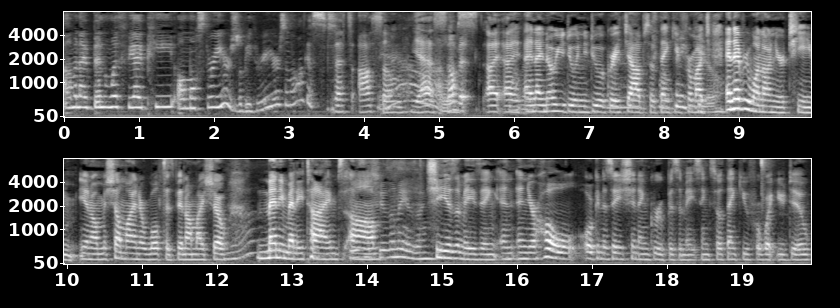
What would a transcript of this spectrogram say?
Um, and I've been with VIP almost three years. It'll be three years in August. That's awesome. Yeah, yes, I love it. I, I Love it. and I know you do, and you do a great job. So thank you for much, you. and everyone on your team. You know, Michelle Miner Wolf has been on my show many, many times. She's, um, she's amazing. she is amazing, and and your whole organization and group is amazing. So thank you for what you do.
